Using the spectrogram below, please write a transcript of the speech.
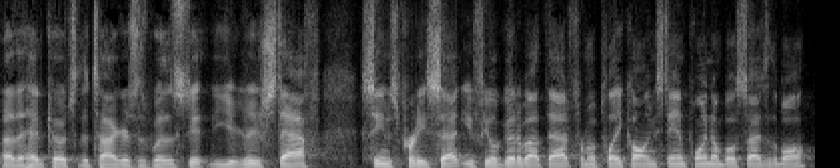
uh, the head coach of the Tigers, is with us. Your staff seems pretty set. You feel good about that from a play calling standpoint on both sides of the ball?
